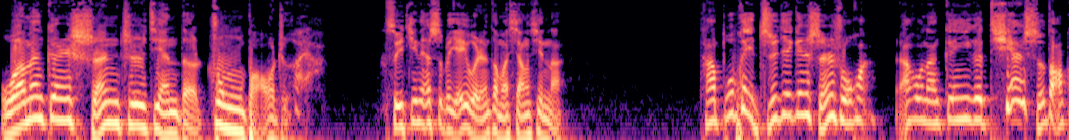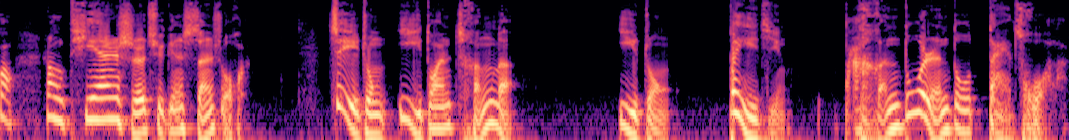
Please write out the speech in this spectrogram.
我们跟神之间的中保者呀。所以今天是不是也有人这么相信呢？他不配直接跟神说话。然后呢，跟一个天使祷告，让天使去跟神说话，这种异端成了一种背景，把很多人都带错了。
